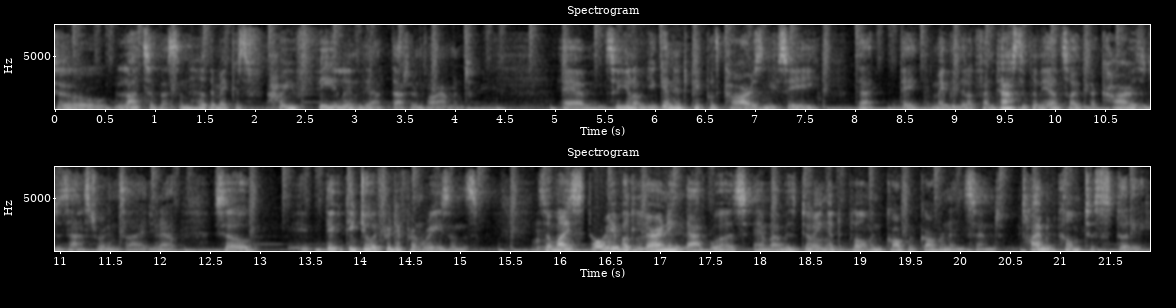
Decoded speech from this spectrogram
to lots of us and how they make us, how you feel in that, that environment. Um, so, you know, you get into people's cars and you see that they maybe they look fantastic on the outside and their car is a disaster inside, you know. So they, they do it for different reasons. So my story about learning that was um, I was doing a diploma in corporate governance and time had come to study.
